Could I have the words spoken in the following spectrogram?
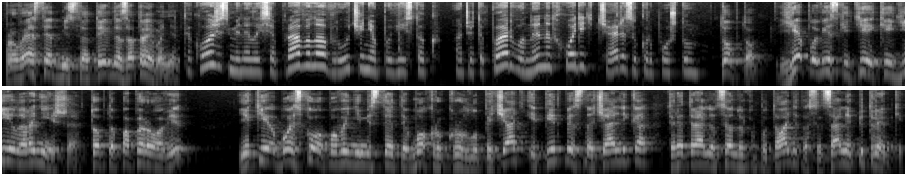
провести адміністративне затримання. Також змінилися правила вручення повісток, адже тепер вони надходять через Укрпошту. Тобто є повістки ті, які діяли раніше, тобто паперові, які обов'язково повинні містити мокру круглу печать і підпис начальника територіального центру комплектування та соціальної підтримки.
